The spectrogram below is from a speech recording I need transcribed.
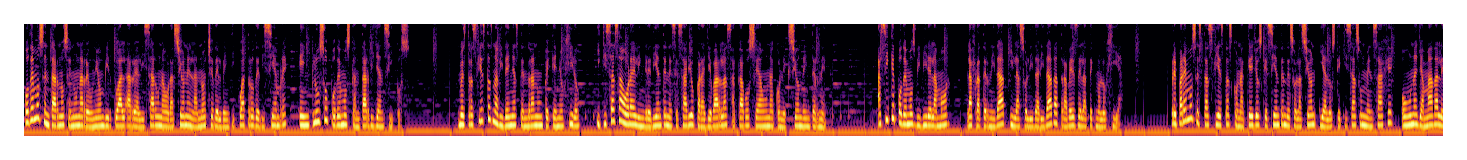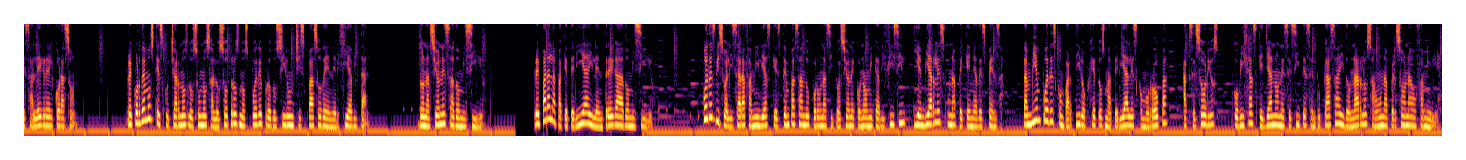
Podemos sentarnos en una reunión virtual a realizar una oración en la noche del 24 de diciembre e incluso podemos cantar villancicos. Nuestras fiestas navideñas tendrán un pequeño giro, y quizás ahora el ingrediente necesario para llevarlas a cabo sea una conexión de Internet. Así que podemos vivir el amor, la fraternidad y la solidaridad a través de la tecnología. Preparemos estas fiestas con aquellos que sienten desolación y a los que quizás un mensaje o una llamada les alegre el corazón. Recordemos que escucharnos los unos a los otros nos puede producir un chispazo de energía vital. Donaciones a domicilio. Prepara la paquetería y la entrega a domicilio. Puedes visualizar a familias que estén pasando por una situación económica difícil y enviarles una pequeña despensa. También puedes compartir objetos materiales como ropa, accesorios, cobijas que ya no necesites en tu casa y donarlos a una persona o familia.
